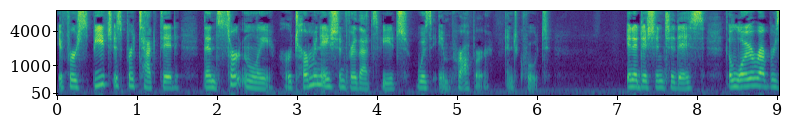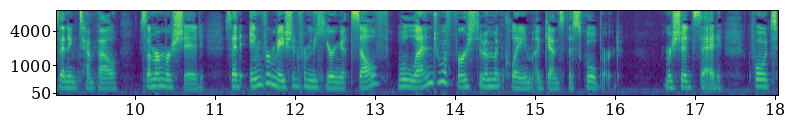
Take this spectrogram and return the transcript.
if her speech is protected, then certainly her termination for that speech was improper, end quote. In addition to this, the lawyer representing Tempel, Summer Murshid, said information from the hearing itself will lend to a First Amendment claim against the school board. Murshid said, quote,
